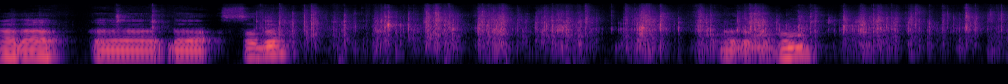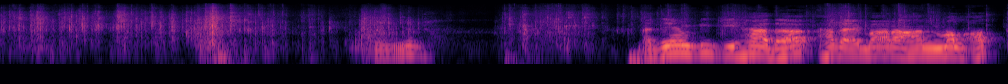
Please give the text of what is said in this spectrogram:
هذا آه للصدر. هذا مهم. طيب. بعدين بيجي هذا هذا عبارة عن ملقط.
